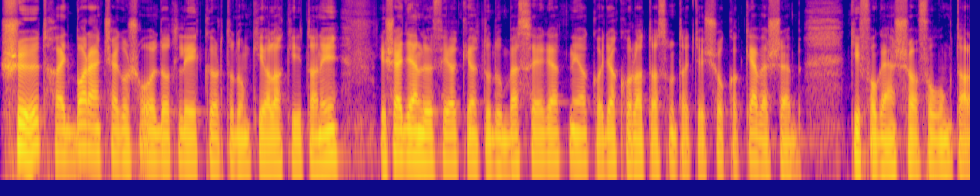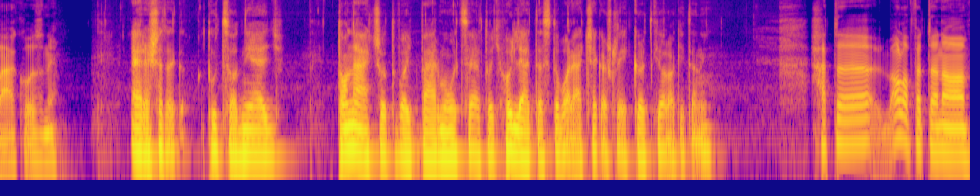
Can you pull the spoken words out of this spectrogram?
Sőt, ha egy barátságos oldott légkör tudunk kialakítani, és egyenlő félként tudunk beszélgetni, akkor gyakorlat azt mutatja, hogy sokkal kevesebb kifogással fogunk találkozni. Erre esetleg tudsz adni egy tanácsot, vagy pár módszert, hogy hogy lehet ezt a barátságos légkört kialakítani? Hát alapvetően a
